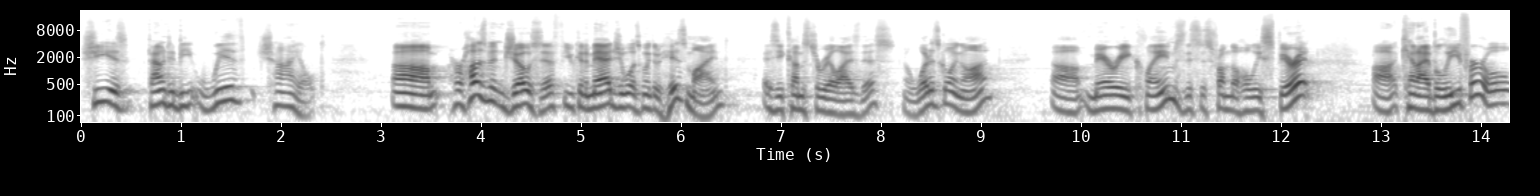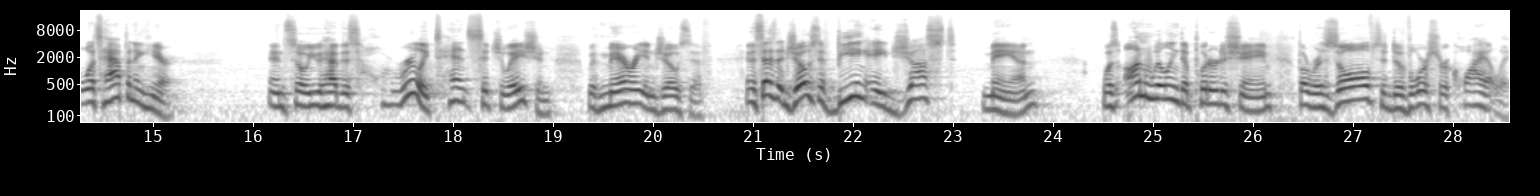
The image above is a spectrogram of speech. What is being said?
she is found to be with child. Um, her husband, Joseph, you can imagine what's going through his mind as he comes to realize this. You know, what is going on? Uh, Mary claims this is from the Holy Spirit. Uh, can I believe her? Well, what's happening here? And so you have this really tense situation with Mary and Joseph. And it says that Joseph, being a just man, was unwilling to put her to shame, but resolved to divorce her quietly.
